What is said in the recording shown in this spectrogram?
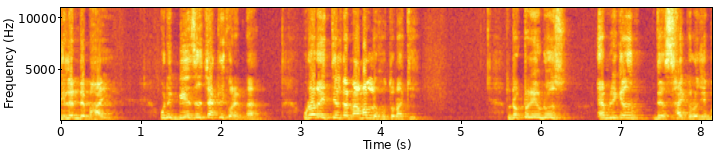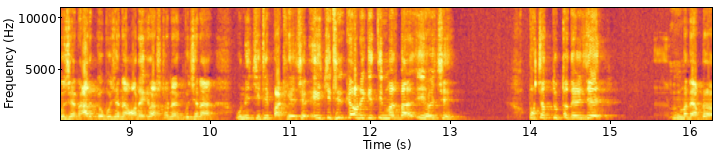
দিলেন রে ভাই, উনি বিএসএ চাকরি করেন না? ওনার এই তেলটা না মারলে হতো নাকি? ডক্টর ইউনুস আমেরিকানদের সাইকোলজি বুঝেন, আর কেউ বুঝে না, অনেক রাষ্ট্র রাষ্ট্রনায়ক বুঝে না। উনি চিঠি পাঠিয়েছেন। এই চিঠির কারণে কি তিন মাস বা এই হয়েছে? পঁচাত্তরটা দেশ যে মানে আপনার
